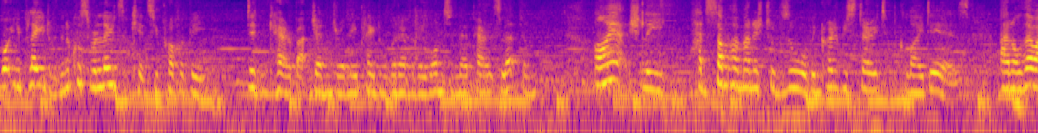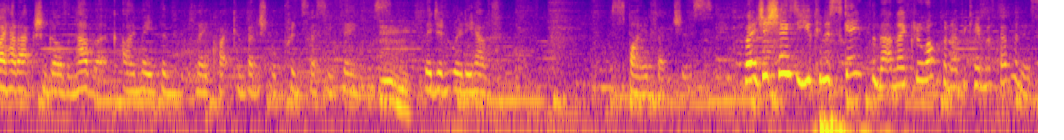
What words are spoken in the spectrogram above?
what you played with. And of course, there were loads of kids who probably didn't care about gender and they played with whatever they wanted and their parents let them. I actually had somehow managed to absorb incredibly stereotypical ideas. And although I had action girls and havoc, I made them play quite conventional princessy things. Mm. They didn't really have spy adventures. But it just shows you you can escape from that. And I grew up and I became a feminist.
